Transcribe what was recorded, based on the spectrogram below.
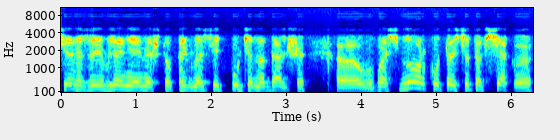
теми заявлениями, что пригласить Путина дальше э, в восьмерку, то есть это всякое.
